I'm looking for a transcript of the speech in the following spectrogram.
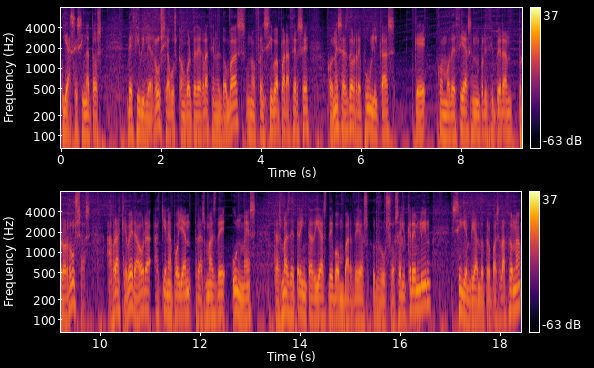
y asesinatos de civiles. Rusia busca un golpe de gracia en el Donbass, una ofensiva para hacerse con esas dos repúblicas que, como decías en un principio, eran prorrusas. Habrá que ver ahora a quién apoyan tras más de un mes, tras más de 30 días de bombardeos rusos. El Kremlin sigue enviando tropas a la zona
